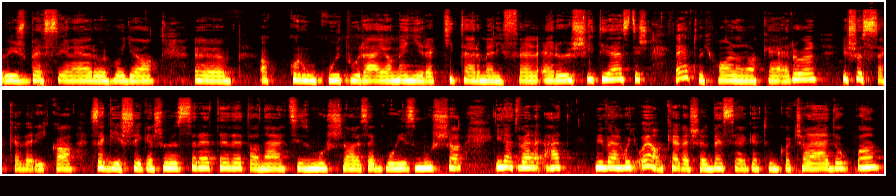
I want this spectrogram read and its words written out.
ő is beszél erről, hogy a, a korunk kultúrája mennyire kitermeli fel, erősíti ezt, és lehet, hogy hallanak erről, és összekeverik az egészséges önszeretetet a narcizmussal, az egoizmussal, illetve hát mivel hogy olyan keveset beszélgetünk a családokban,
